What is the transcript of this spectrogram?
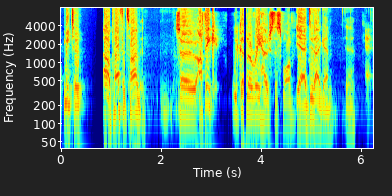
Yep, me too. Oh, perfect timing. So I think we're going to rehost this one. Yeah, do that again. Yeah. Yeah.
